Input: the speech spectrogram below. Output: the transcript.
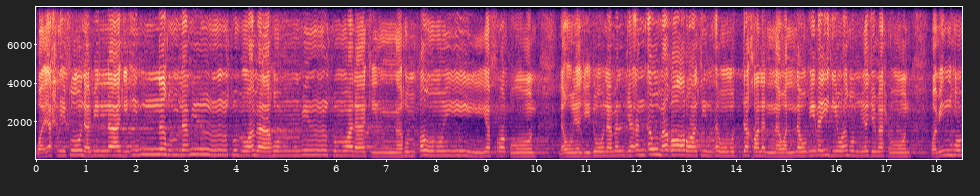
ويحلفون بالله إنهم لمنكم وما هم منكم ولكنهم قوم يفرقون لو يجدون ملجأ أو مغارات أو مدخلا لولوا إليه وهم يجمحون. ومنهم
